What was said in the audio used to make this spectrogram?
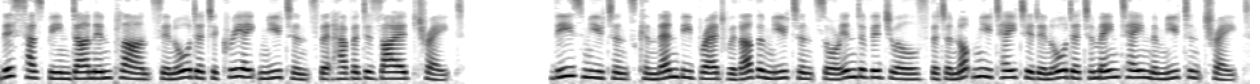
This has been done in plants in order to create mutants that have a desired trait. These mutants can then be bred with other mutants or individuals that are not mutated in order to maintain the mutant trait.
